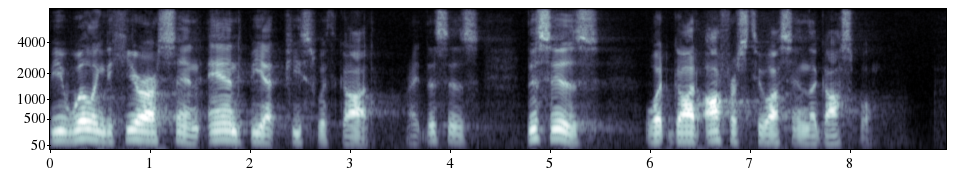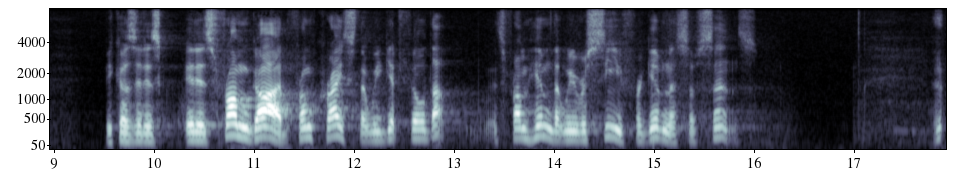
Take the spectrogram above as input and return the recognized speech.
be willing to hear our sin and be at peace with God. Right? This is, this is what God offers to us in the gospel. Because it is, it is from God, from Christ, that we get filled up. It's from Him that we receive forgiveness of sins.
